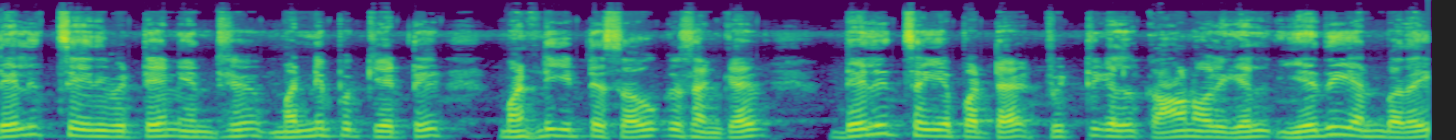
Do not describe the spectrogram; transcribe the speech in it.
டெலிட் செய்துவிட்டேன் என்று மன்னிப்பு கேட்டு மண்டியிட்ட சவுக்கு சங்கர் டெலிட் செய்யப்பட்ட ட்விட்டுகள் காணொலிகள் எது என்பதை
